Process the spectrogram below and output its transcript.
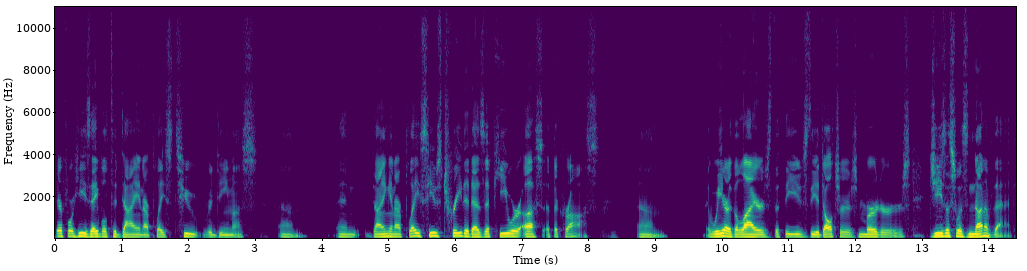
therefore he's able to die in our place to redeem us. Um, and dying in our place, he was treated as if he were us at the cross. Um, we are the liars, the thieves, the adulterers, murderers. Jesus was none of that.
